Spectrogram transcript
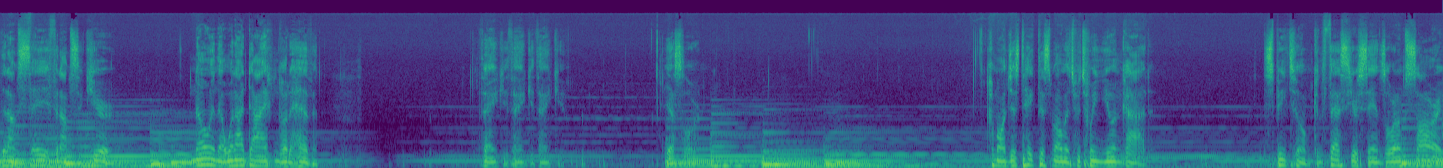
that I'm safe and I'm secure. Knowing that when I die, I can go to heaven. Thank you, thank you, thank you. Yes, Lord. Come on, just take this moment between you and God. Speak to Him. Confess your sins. Lord, I'm sorry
